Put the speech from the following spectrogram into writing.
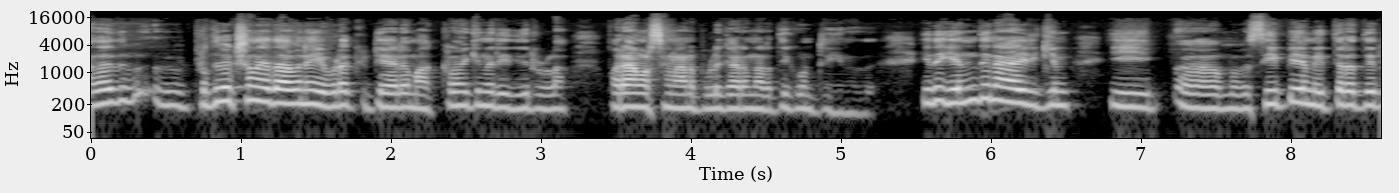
അതായത് പ്രതിപക്ഷ നേതാവിനെ എവിടെ കിട്ടിയാലും ആക്രമിക്കുന്ന രീതിയിലുള്ള പരാമർശങ്ങളാണ് പുള്ളിക്കാരൻ നടത്തിക്കൊണ്ടിരിക്കുന്നത്. ഇത് എന്തിനായിരിക്കും ഈ സി പി എം ഇത്തരത്തിൽ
